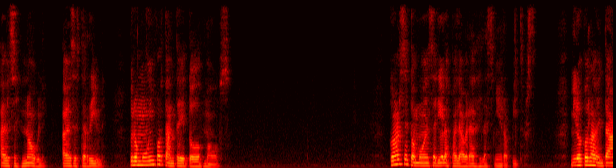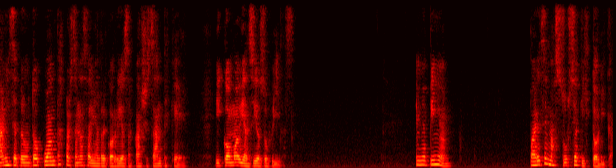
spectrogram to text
a veces noble, a veces terrible, pero muy importante de todos modos. Connor se tomó en serio las palabras de la señora Peters. Miró por la ventana y se preguntó cuántas personas habían recorrido esas calles antes que él y cómo habían sido sus vidas. En mi opinión, parece más sucia que histórica,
